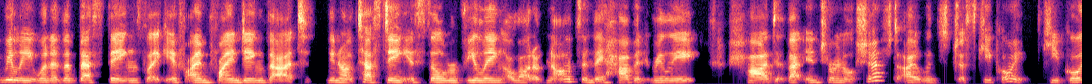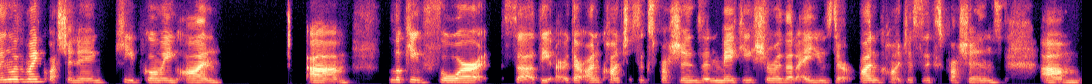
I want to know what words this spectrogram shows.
really one of the best things like if i'm finding that you know testing is still revealing a lot of knots and they haven't really had that internal shift i would just keep going keep going with my questioning keep going on um looking for so the their unconscious expressions and making sure that I use their unconscious expressions um,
